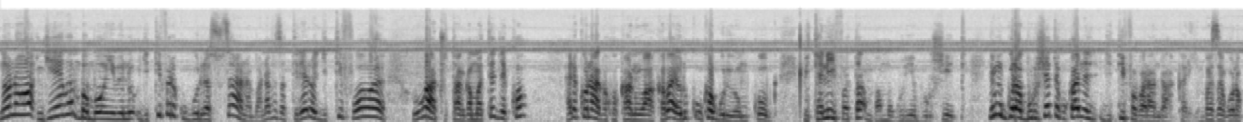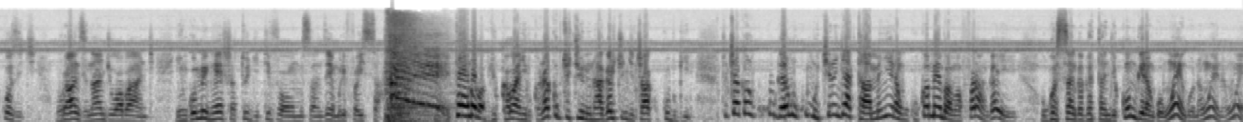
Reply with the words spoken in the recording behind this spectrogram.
noneho ngewe mba mbonye ibintu gitifu ari kugurira susana mba navuze ati rero gitifu wowe wacu utanga amategeko ariko ntabwo ako kantu wakabaye uri ukaguriye uwo mukobwa. Mpita nifata mba muguriye burushete. Nimugura burushete ku kanya gitifu barandakariye. Mbaza ngo nakoze iki? Uranze nanjye w'abandi ingumi nk'eshatu gitifu bamusanze muri fayisali itondo babyuka banyirukana. Ariko icyo kintu ntabwo ari cyo nshaka kukubwira. Nshaka kukubwira ni uko umukire njye atamenyera ngo kuko amemba amafaranga ye ugasanga agatangiye kumbwira ngo nkwe ngo na nkwe na nkwe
